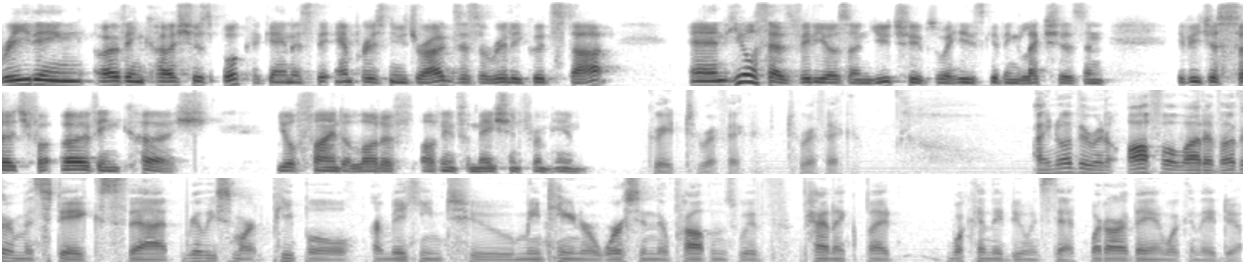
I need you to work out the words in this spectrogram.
reading Irving Kirsch's book, again, it's The Emperor's New Drugs, is a really good start. And he also has videos on YouTube where he's giving lectures and if you just search for Irving Kirsch, you'll find a lot of, of information from him. Great, terrific, terrific. I know there are an awful lot of other mistakes that really smart people are making to maintain or worsen their problems with panic, but what can they do instead? What are they and what can they do?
